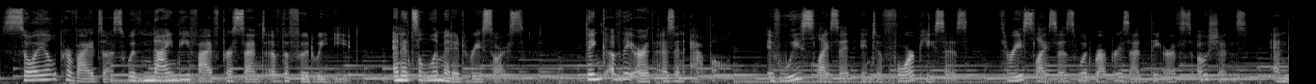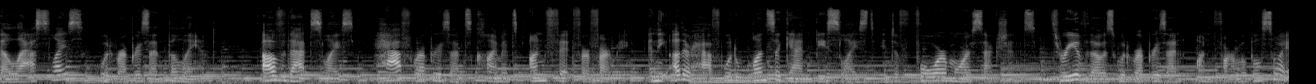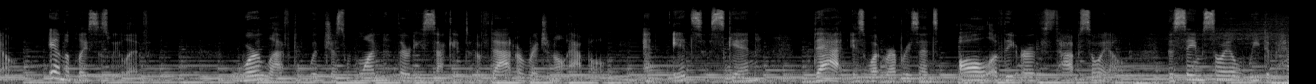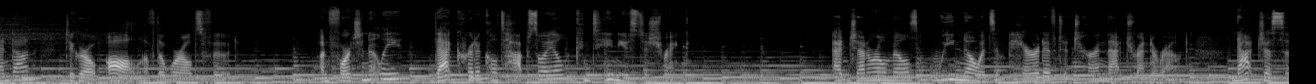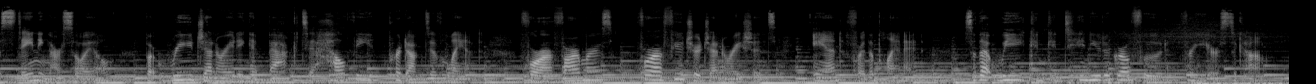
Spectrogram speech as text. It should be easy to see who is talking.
Speaker 1: Soil provides us with 95% of the food we eat, and it's a limited resource. Think of the earth as an apple. If we slice it into four pieces, three slices would represent the earth's oceans, and the last slice would represent the land. Of that slice, half represents climates unfit for farming, and the other half would once again be sliced into four more sections. Three of those would represent unfarmable soil and the places we live. We're left with just one thirty second of that original apple, and its skin, that is what represents all of the Earth's topsoil, the same soil we depend on to grow all of the world's food. Unfortunately, that critical topsoil continues to shrink. At General Mills, we know it's imperative to turn that trend around, not just sustaining our soil, but regenerating it back to healthy, productive land for our farmers, for our future generations, and for the planet, so that we can continue to grow food for years to come.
